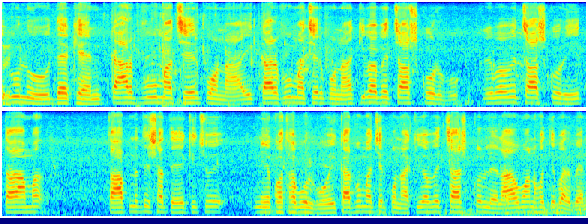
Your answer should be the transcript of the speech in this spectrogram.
এগুলো দেখেন কার্পু মাছের পোনা। এই কার্পু মাছের পোনা কীভাবে চাষ করব কীভাবে চাষ করি তা আমার তা আপনাদের সাথে কিছু নিয়ে কথা বলব। এই কার্পু মাছের পোনা কীভাবে চাষ করলে লাভবান হতে পারবেন?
